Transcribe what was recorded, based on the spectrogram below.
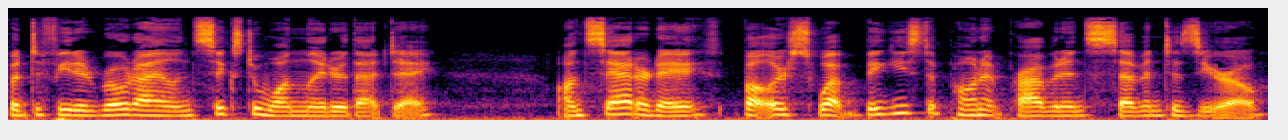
but defeated Rhode Island 6 to 1 later that day. On Saturday, Butler swept Big East opponent Providence 7 to 0.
